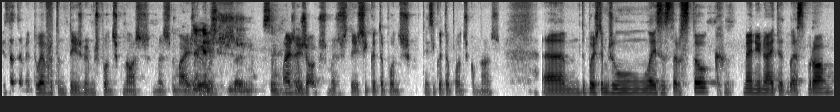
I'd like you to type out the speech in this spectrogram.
Exatamente, o Everton tem os mesmos pontos que nós, mas mais tem menos dois, sim. mais dois jogos, mas tem 50 pontos, tem 50 pontos como nós. Um, depois temos um Leicester Stoke, Man United West Brom,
